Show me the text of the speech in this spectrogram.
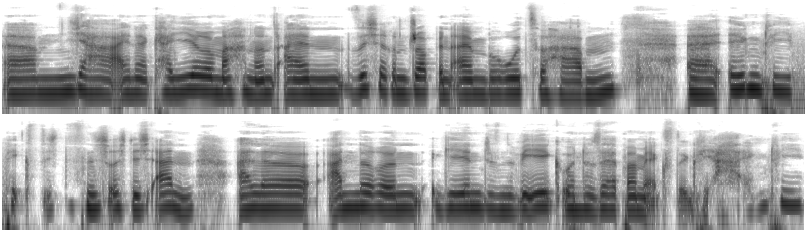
ähm, ja, eine Karriere machen und einen sicheren Job in einem Büro zu haben. Äh, irgendwie fixt sich das nicht richtig an. Alle anderen gehen diesen Weg und du selber merkst irgendwie, ach, irgendwie,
